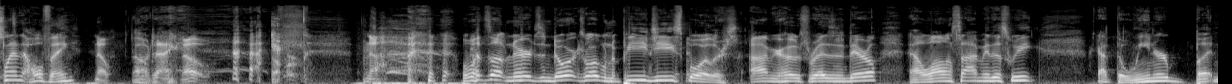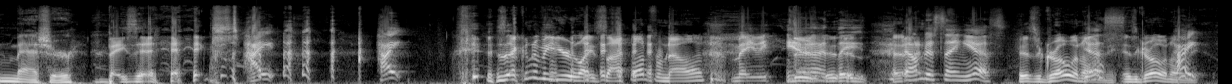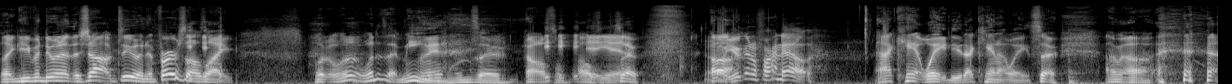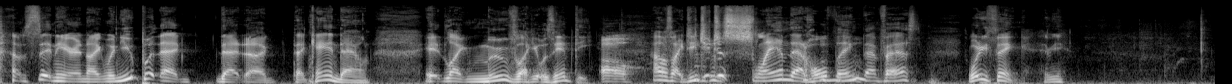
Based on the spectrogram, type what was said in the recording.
Did you slam that whole thing? No, Oh dang! no, no. What's up, nerds and dorks? Welcome to PG Spoilers. I'm your host, Resident Daryl, and alongside me this week, I got the Wiener Button Masher Basehead X. Height, height. Is that going to be your like sign on from now on? Maybe. Dude, yeah, it- they- it- I'm uh, just saying yes. It's growing on me. It's growing on Hey. me. Like you've been doing it at the shop too. And at first I was like, what, what, what does that mean? And so awesome. awesome. Yeah. So Oh, uh, you're gonna find out. I can't wait, dude. I cannot wait. So I'm uh, I'm sitting here and like when you put that that uh, that can down, it like moved like it was empty. Oh, I was like, did you just slam that whole thing that fast? What do you think? Have you?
